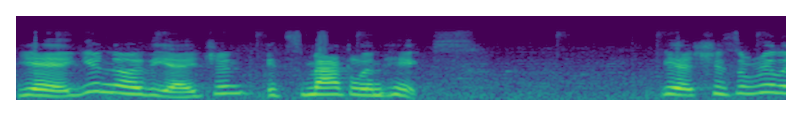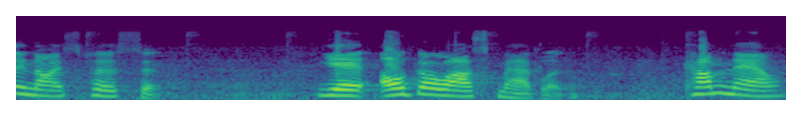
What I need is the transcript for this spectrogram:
Yeah, you know the agent. It's Madeline Hicks. Yeah, she's a really nice person. Yeah, I'll go ask Madeline. Come now.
